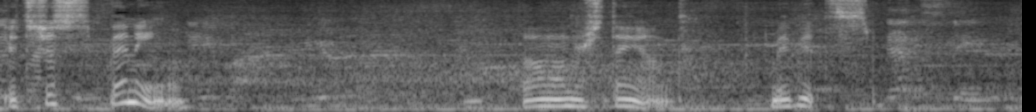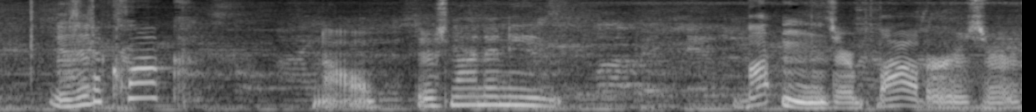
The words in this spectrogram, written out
it's just spinning. I don't understand. Maybe it's, is it a clock? No, there's not any buttons or bobbers or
